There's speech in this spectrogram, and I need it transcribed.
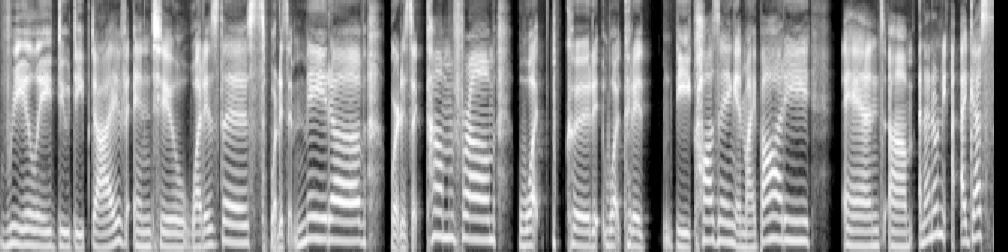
really do deep dive into what is this? What is it made of? Where does it come from? What could what could it be causing in my body? And um and i don't i guess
